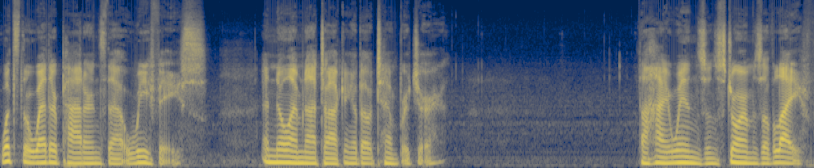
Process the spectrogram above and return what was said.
What's the weather patterns that we face? And no, I'm not talking about temperature. The high winds and storms of life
